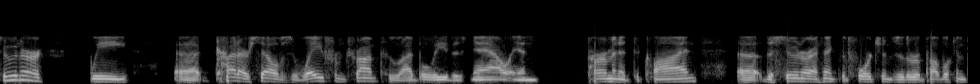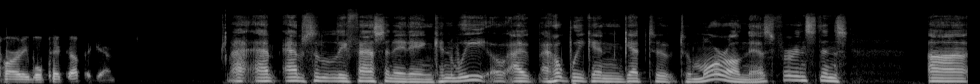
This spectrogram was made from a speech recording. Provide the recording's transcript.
sooner we uh, cut ourselves away from Trump, who I believe is now in permanent decline, uh, the sooner I think the fortunes of the Republican Party will pick up again. absolutely fascinating. Can we? I, I hope we can get to, to more on this. For instance, uh,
